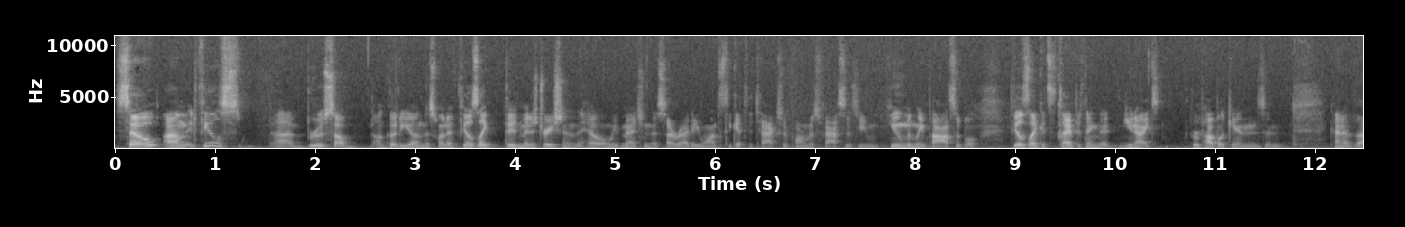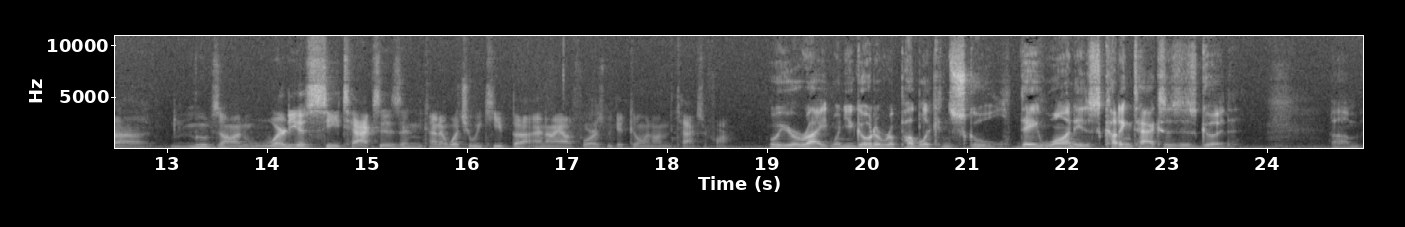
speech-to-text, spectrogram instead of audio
So um, it feels, uh, Bruce, I'll, I'll go to you on this one. It feels like the administration in the Hill, and we've mentioned this already, wants to get to tax reform as fast as humanly possible. It feels like it's the type of thing that unites Republicans and kind of uh, moves on. Where do you see taxes and kind of what should we keep uh, an eye out for as we get going on the tax reform? Well, you're right. When you go to Republican school, day one is cutting taxes is good um,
